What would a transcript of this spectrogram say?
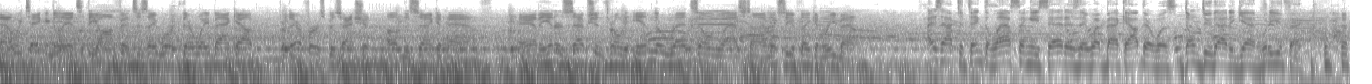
Now we take a glance at the offense as they work their way back out for their first possession of the second half. And the interception thrown in the red zone last time. We'll see if they can rebound. I just have to think the last thing he said as they went back out there was, don't do that again. What do you think?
